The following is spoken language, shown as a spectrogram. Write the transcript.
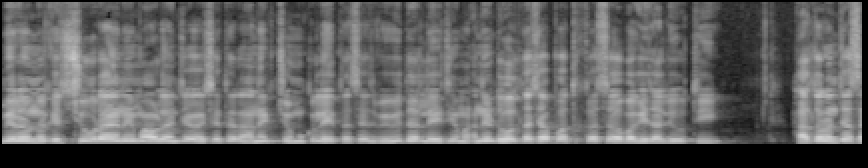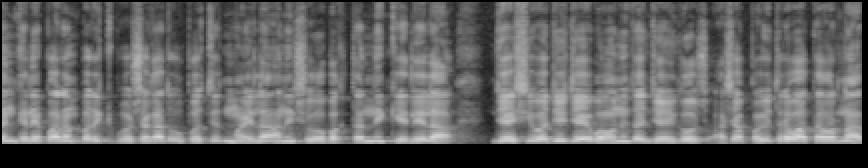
मिरवणुकीत शिवराय आणि मावळ्यांच्या वेशातील अनेक चिमुकले तसेच विविध लेझिम आणि ढोल तशा पथकं सहभागी झाली होती. हजारोंच्या संख्येने पारंपरिक पोशाखात उपस्थित महिला आणि शिवभक्तांनी केलेला जय शिवाजी जय भावनेचा जयघोष अशा पवित्र वातावरणात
